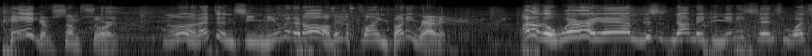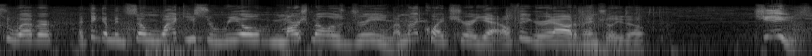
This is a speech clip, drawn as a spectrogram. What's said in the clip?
pig of some sort. Oh, that doesn't seem human at all. There's a flying bunny rabbit. I don't know where I am. This is not making any sense whatsoever. I think I'm in some wacky, surreal marshmallow's dream. I'm not quite sure yet. I'll figure it out eventually, though. Jeez.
